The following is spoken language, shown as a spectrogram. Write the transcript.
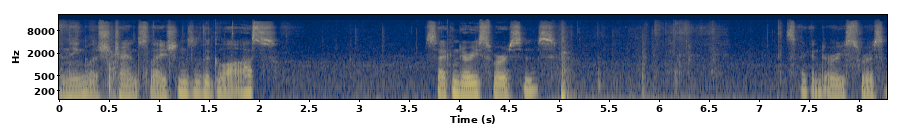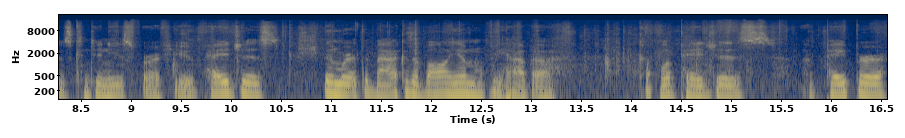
and English translations of the gloss, secondary sources. Secondary sources continues for a few pages. Then we're at the back of the volume. We have a couple of pages of paper.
